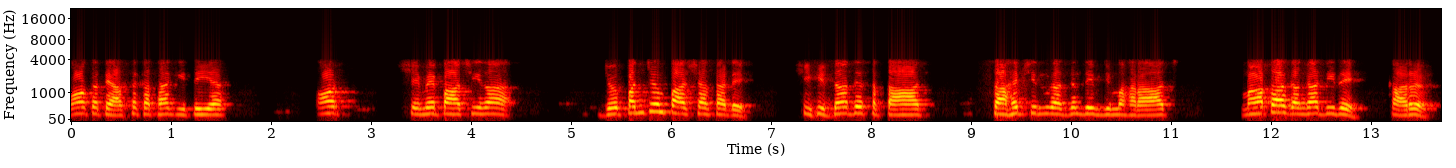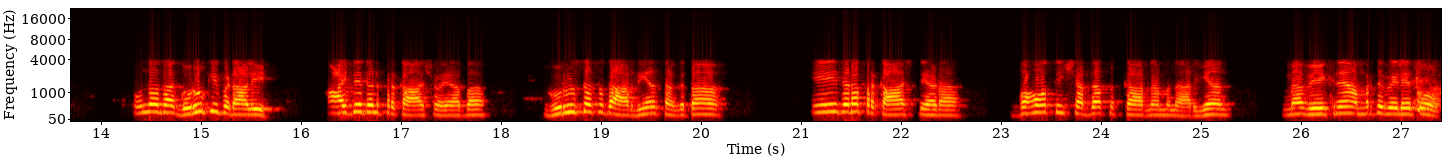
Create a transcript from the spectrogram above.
ਬਹੁਤ ਇਤਿਹਾਸਕ ਕਥਾ ਕੀਤੀ ਹੈ। ਔਰ ਛੇਵੇਂ ਪਾਤਸ਼ਾਹ ਦਾ, ਜੋ ਪੰਜਮ ਪਾਤਸ਼ਾਹ ਸਾਡੇ ਸ਼ਹੀਦਾਂ ਦੇ ਸਰਤਾਜ ਸਾਹਿਬ ਸ੍ਰੀ ਗੁਰੂ ਅਰਜਨ ਦੇਵ ਜੀ ਮਹਾਰਾਜ, ਮਾਤਾ ਗੰਗਾ ਜੀ ਦੇ ਘਰ ਉਹਨਾਂ ਦਾ ਗੁਰੂ ਕੀ ਬਡਾਲੀ ਅੱਜ ਦੇ ਦਿਨ ਪ੍ਰਕਾਸ਼ ਹੋਇਆ ਵਾ। ਗੁਰੂ ਸਾ ਦੀਆਂ ਸੰਗਤਾਂ, ਇਹ ਜਿਹੜਾ ਪ੍ਰਕਾਸ਼ ਦਿਹਾੜਾ ਬਹੁਤ ਹੀ ਸ਼ਰਧਾ ਸਤਿਕਾਰ ਨਾਲ ਮਨਾ ਰਹੀਆਂ ਹਨ। ਮੈਂ ਵੇਖ ਰਿਹਾ ਅੰਮ੍ਰਿਤ ਵੇਲੇ ਤੋਂ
